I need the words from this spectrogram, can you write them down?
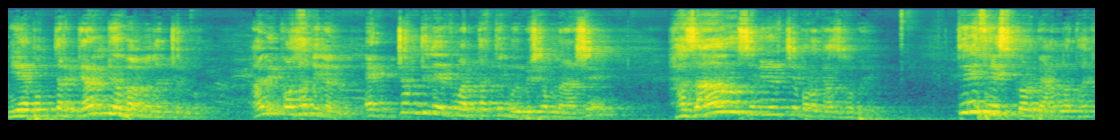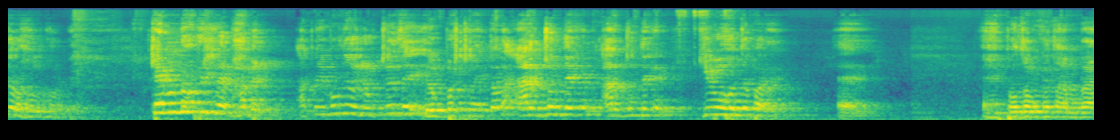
নিরাপত্তার গ্যারান্টি হবে আমাদের জন্য। আমি কথা দিলাম, একজন যদি এরকম আধ্যাত্মিক মুরব্বীর সামনে আসে, হাজারো সেমিনার চেয়ে বড় কাজ হবে। তিনি ফেস করবে, আল্লাহ তাকে রহম করবে। কেমন হবে সেটা ভাবেন? আপনি বলুন ওই লোকটা এই অভ্যাসটা নাই, তাহলে আরেকজন দেখেন আরেকজন দেখেন কীভাবে হতে পারে। হ্যাঁ। প্রথম কথা আমরা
